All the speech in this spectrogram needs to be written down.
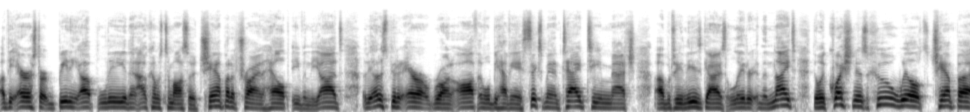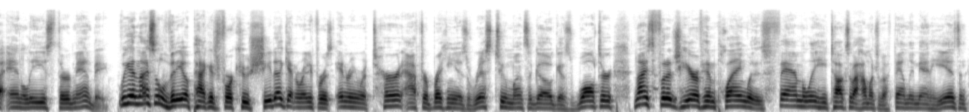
Uh, the era start beating up Lee, then out comes Tommaso Ciampa to try and help even the odds. The Undisputed Era run off, and we'll be having a six-man tag team match uh, between these guys later in the night. The only question is, who will Ciampa and Lee's third man be? We get a nice little video package for Kushida getting ready for his in-ring return after breaking his wrist two months ago against Walter. Nice footage here of him playing with his family. He talks about how much of a family man he is and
